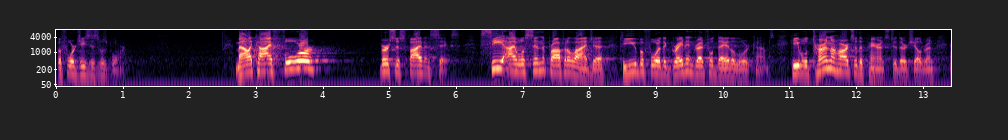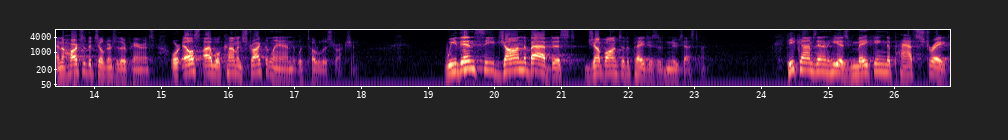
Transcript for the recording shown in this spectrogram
before Jesus was born. Malachi 4, verses 5 and 6. See, I will send the prophet Elijah to you before the great and dreadful day of the Lord comes. He will turn the hearts of the parents to their children, and the hearts of the children to their parents, or else I will come and strike the land with total destruction. We then see John the Baptist jump onto the pages of the New Testament. He comes in and he is making the path straight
